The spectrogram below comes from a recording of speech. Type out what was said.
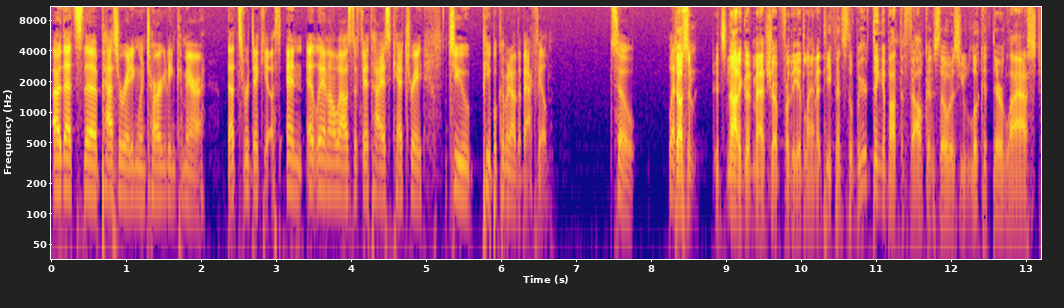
Uh, that's the passer rating when targeting Kamara. That's ridiculous. And Atlanta allows the fifth highest catch rate to people coming out of the backfield. So, let's, doesn't it's not a good matchup for the Atlanta defense. The weird thing about the Falcons though is you look at their last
